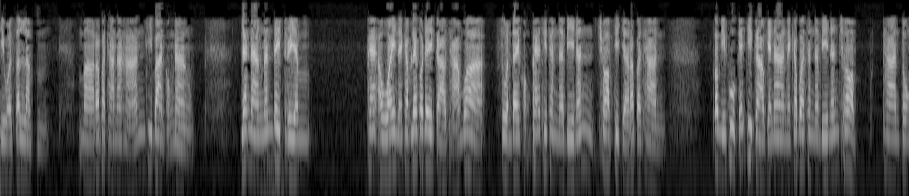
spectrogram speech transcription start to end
ฮิวะสัลลัมมารับประทานอาหารที่บ้านของนาง และนางนั้นได้เตรียมแพะเอาไว้นะครับ แล้วก็ได้กล่าวถามว่าส่วนใดของแพะที่ท่านนาบีนั้นชอบที่จะรับประทาน ก็มีผู้ที่กล่าวแก่นางนะครับ ว่าท่านนาบีนั้นชอบทานตรง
